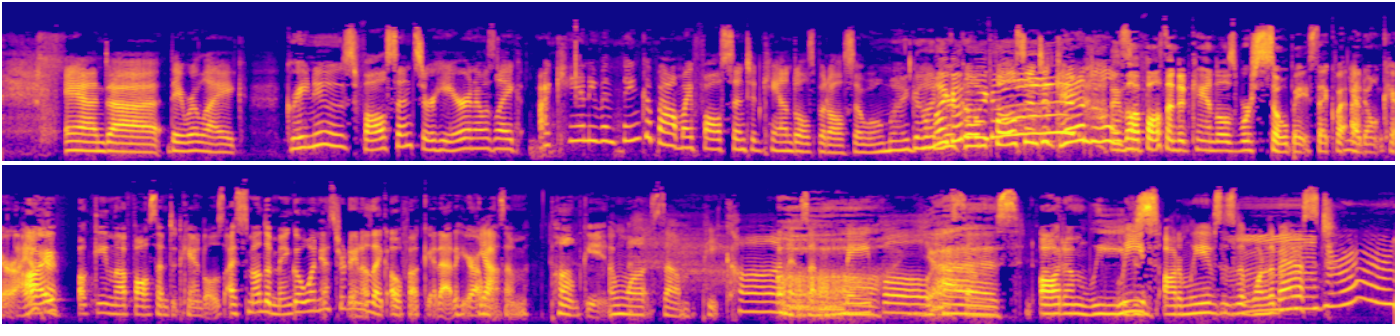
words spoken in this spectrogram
and uh, they were like, "Great news, fall scents are here." And I was like, "I can't even think about my fall scented candles, but also, oh my god, my here God, oh come my fall scented candles." I love fall scented candles. We're so basic, but I don't care. I don't I, care. fucking love fall scented candles. I smelled a mango one yesterday, and I was like, "Oh fuck, get out of here! I Yeah. want some pumpkin." I want some pecan and some maple. and yes, autumn leaves. leaves. Autumn leaves is the, one of the best. Mhm.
